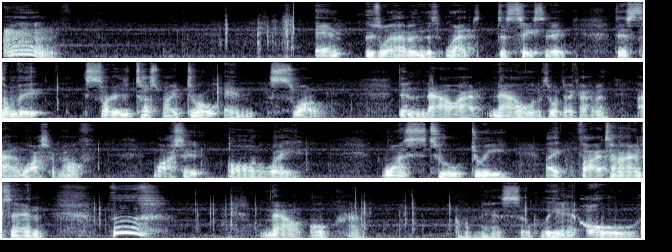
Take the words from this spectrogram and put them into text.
Mmm. And here's what happened. This when I just tasted it, then somebody started to touch my throat and swallow. Then now I now is what that happened. I had to wash my mouth, wash it all the way, once, two, three, like five times, and whew, now oh crap, oh man, it's still bleeding. Oh,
